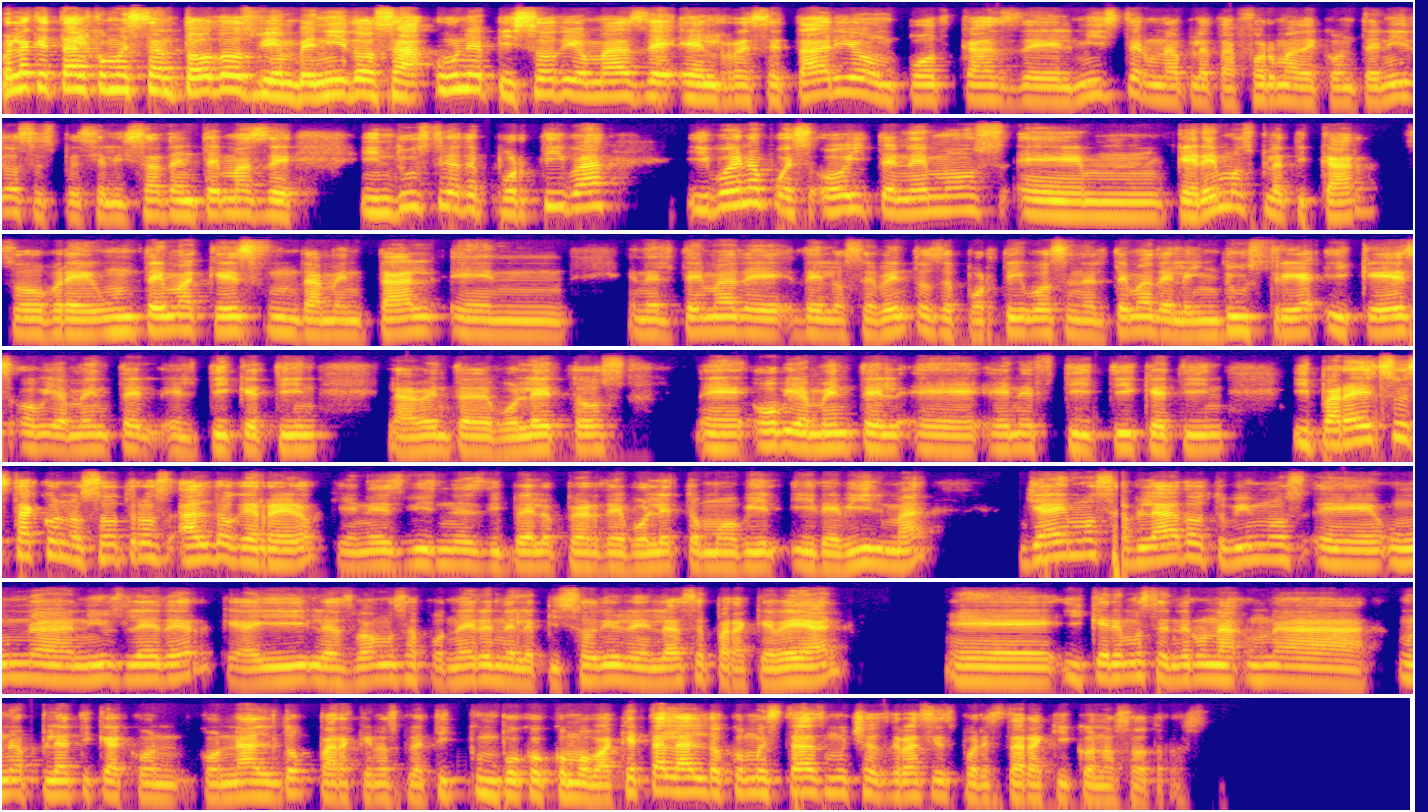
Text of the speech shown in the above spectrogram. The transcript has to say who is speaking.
Speaker 1: Hola, ¿qué tal? ¿Cómo están todos? Bienvenidos a un episodio más de El Recetario, un podcast del Mister, una plataforma de contenidos especializada en temas de industria deportiva. Y bueno, pues hoy tenemos, em, queremos platicar sobre un tema que es fundamental en, en el tema de, de, los eventos deportivos, en el tema de la industria y que es obviamente el, el ticketing, la venta de boletos, eh, obviamente el eh, NFT ticketing. Y para eso está con nosotros Aldo Guerrero, quien es Business Developer de Boleto Móvil y de Vilma. Ya hemos hablado, tuvimos eh, una newsletter que ahí les vamos a poner en el episodio el enlace para que vean. y queremos tener una, una, una plática con, con Aldo para que nos platique un poco cómo va. ¿Qué tal, Aldo? ¿Cómo estás? Muchas gracias por estar aquí con nosotros.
